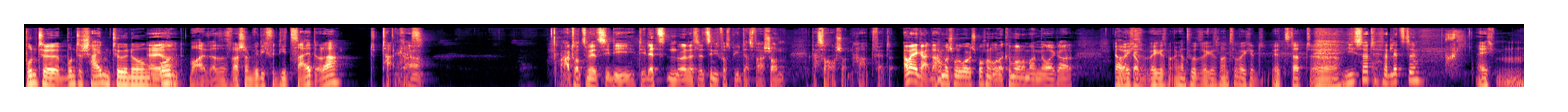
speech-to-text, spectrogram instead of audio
Bunte, bunte Scheibentönung Ja, und, boah, also das war schon wirklich für die Zeit, oder? Total krass. Aber trotzdem jetzt die, die, die letzten, oder das letzte Need for Speed, das war schon, das war auch schon hart fette. Aber egal, da haben wir schon mal drüber gesprochen, oder können wir noch mal, mir auch egal. Ja, Aber welches, glaub- welches, mal ganz kurz, welches meinst du? Welches jetzt das, äh, Wie hieß das, das letzte? ich, mh.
